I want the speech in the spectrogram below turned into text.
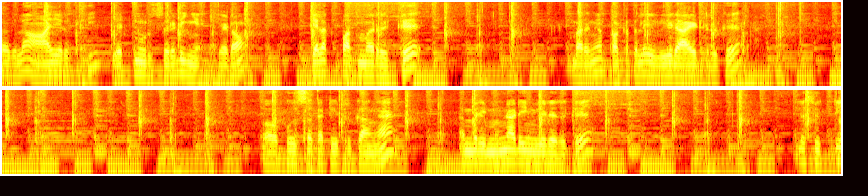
மொத்தம் ஆயிரத்தி எட்நூறு சரடிங்க இடம். கிழக்கு பார்த்த மாதிரி இருக்குது பாருங்க பக்கத்துலேயே வீடு ஆயிட்டுருக்கு. புதுசாக கட்டிகிட்ருக்காங்க இருக்காங்க முன்னாடியும் வீடு இருக்குது இல்லை சுற்றி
